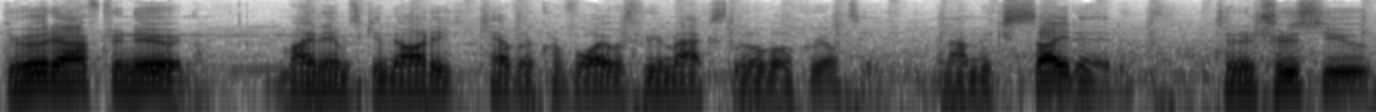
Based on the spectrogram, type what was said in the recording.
Good afternoon. My name is Gennady Kevin Kravoy with Remax Little Oak Realty, and I'm excited to introduce you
